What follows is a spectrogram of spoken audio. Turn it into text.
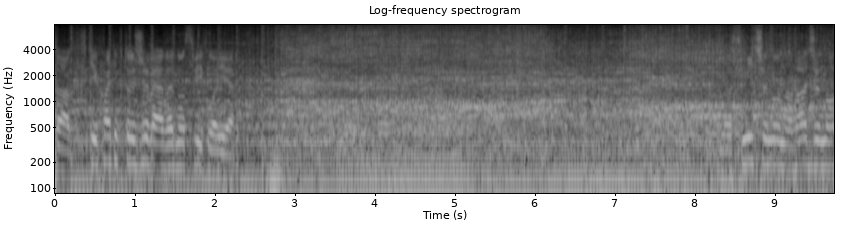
Так, в тій хаті хтось живе, видно світло є. Насмічено, нагаджено.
